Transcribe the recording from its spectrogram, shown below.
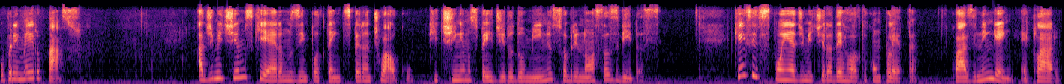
O primeiro passo. Admitimos que éramos impotentes perante o álcool, que tínhamos perdido o domínio sobre nossas vidas. Quem se dispõe a admitir a derrota completa? Quase ninguém, é claro.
